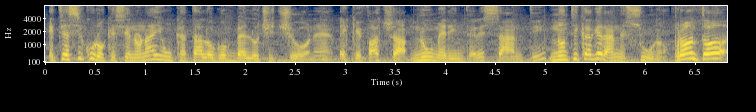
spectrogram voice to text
E ti assicuro che se non hai un catalogo bello ciccione e che faccia numeri interessanti, non ti cagherà nessuno. Pronto?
